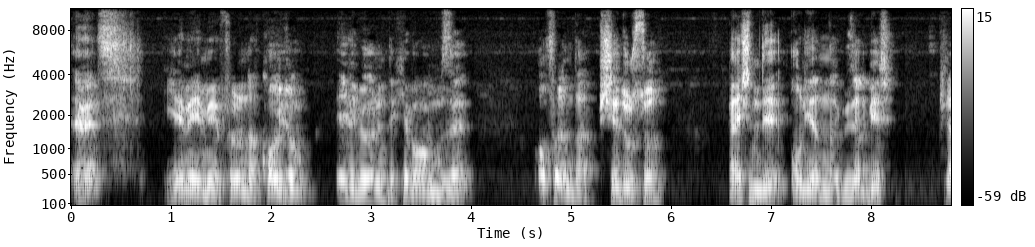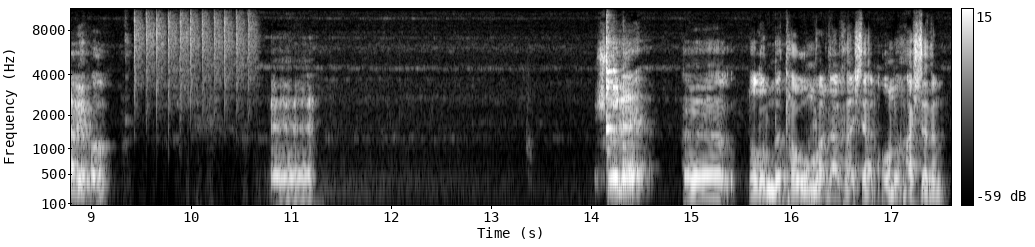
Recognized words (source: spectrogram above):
Evet. Yemeğimi fırına koydum. Eli bir önünde kebabımızı. O fırında pişe dursun. Ben şimdi onun yanına güzel bir pilav yapalım. Ee, şöyle e, dolabımda tavuğum vardı arkadaşlar. Onu haşladım.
